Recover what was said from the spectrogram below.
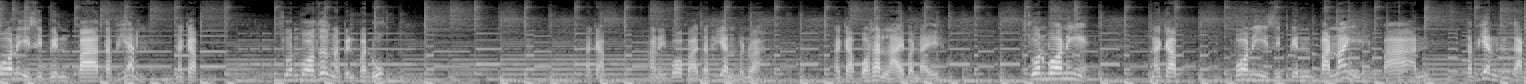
บ่อนี่สิเป็นปลาตะเพียนนะครับส่วนบ่อเทิงน่ะเป็นปลาดุก อันนี้บ่อปลาตะเพียนเพิ่นว่านะครับบ่อท่านหลายปานใดส่วนบ่อนี่นะครับบ่อนี่สิเป็นปลาในปลาอันตะเพียนคือกัน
